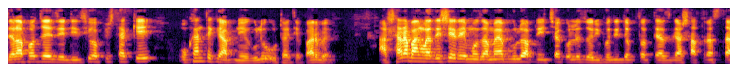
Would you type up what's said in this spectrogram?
জেলা পর্যায়ে যে ডিসি অফিস থাকে, ওখান থেকে আপনি এগুলো উঠাইতে পারবেন। আর সারা বাংলাদেশের এই মোজা ম্যাপগুলো আপনি ইচ্ছা করলে জরিপ অধিদপ্তর, তেজগাঁ, সাত রাস্তা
